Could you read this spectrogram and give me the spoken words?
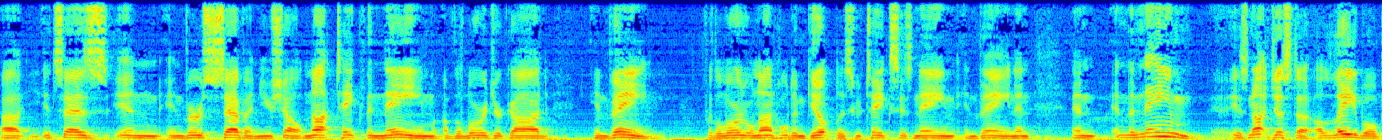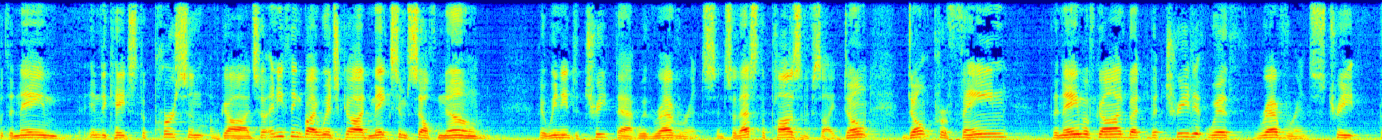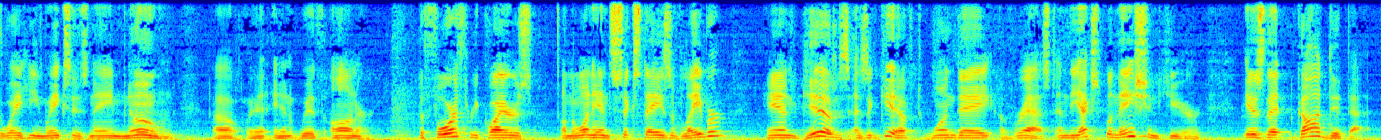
Uh, it says in, in verse 7 You shall not take the name of the Lord your God in vain, for the Lord will not hold him guiltless who takes his name in vain. And, and, and the name is not just a, a label, but the name indicates the person of God. So anything by which God makes himself known, that we need to treat that with reverence. And so that's the positive side. Don't, don't profane the name of God, but, but treat it with reverence. Treat the way he makes his name known uh, and with honor. The fourth requires, on the one hand, six days of labor and gives as a gift one day of rest. And the explanation here is that God did that.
